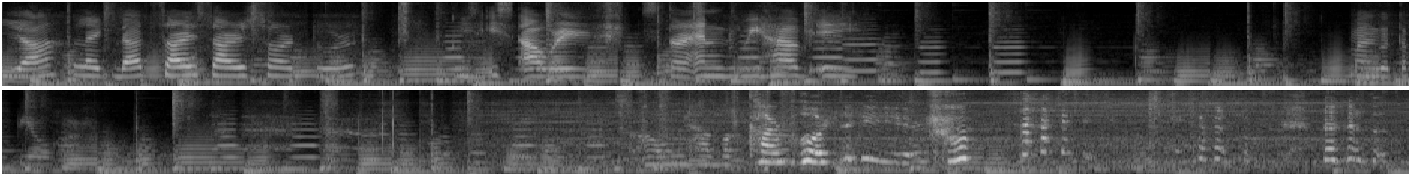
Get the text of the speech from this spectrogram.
yeah, like that. Sorry, sorry, sorry tour. This is our store and we have a mango tapioca. Um, we have a cardboard here.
